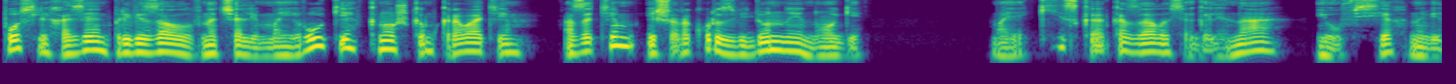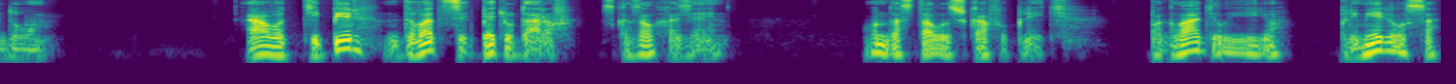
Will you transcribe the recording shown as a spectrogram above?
После хозяин привязал вначале мои руки к ножкам кровати, а затем и широко разведенные ноги. Моя киска оказалась оголена и у всех на виду. «А вот теперь двадцать пять ударов», — сказал хозяин. Он достал из шкафа плеть, погладил ее, примерился,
